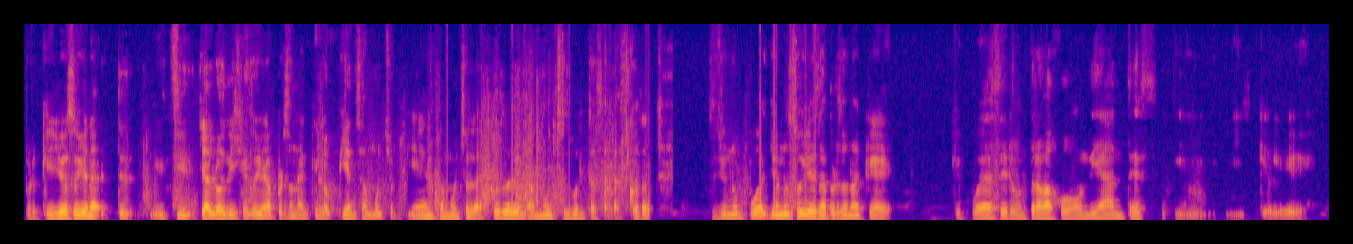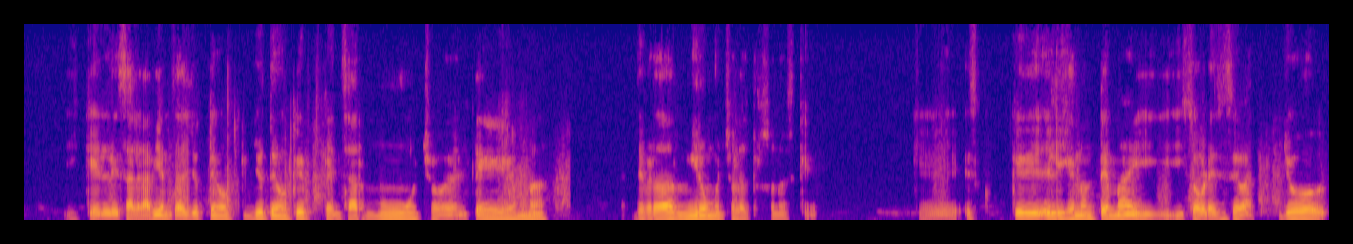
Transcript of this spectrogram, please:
porque yo soy una ya lo dije soy una persona que lo piensa mucho piensa mucho las cosas le da muchas vueltas a las cosas yo no puedo yo no soy esa persona que que pueda hacer un trabajo un día antes y, que le y que le salga bien, ¿sabes? Yo tengo, yo tengo que pensar mucho el tema. De verdad admiro mucho a las personas que, que, eligen un tema y, sobre ese se van. Yo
